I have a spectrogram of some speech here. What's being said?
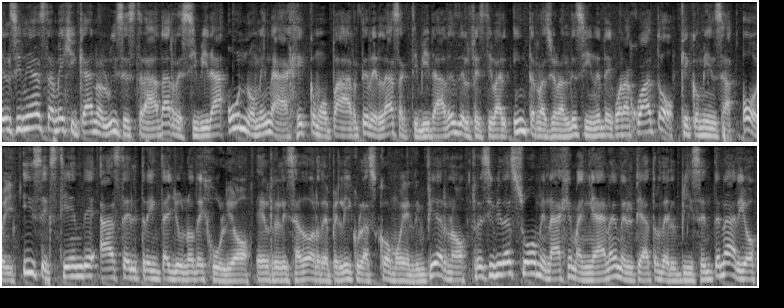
El cineasta mexicano Luis Estrada recibirá un homenaje como parte de las actividades del Festival Internacional de Cine de Guanajuato, que comienza hoy y se extiende hasta el 31 de julio. El realizador de películas como El Infierno recibirá su homenaje mañana en el Teatro del Bicentenario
